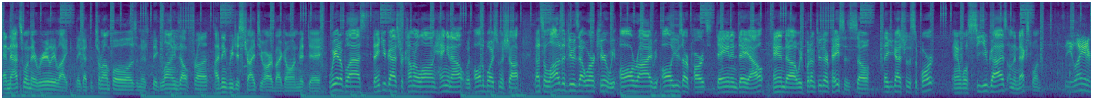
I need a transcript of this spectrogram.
And that's when they really like, they got the trompos and there's big lines out front. I think we just tried too hard by going midday. We had a blast. Thank you guys for coming along, hanging out with all the boys from the shop. That's a lot of the dudes that work here. We all ride, we all use our parts day in and day out. And uh, we put them through their paces. So thank you guys for the support and we'll see you guys on the next one. See you later.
